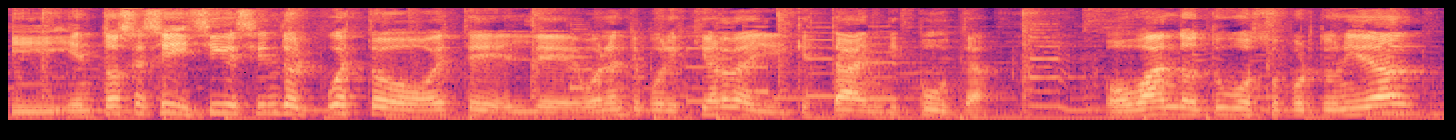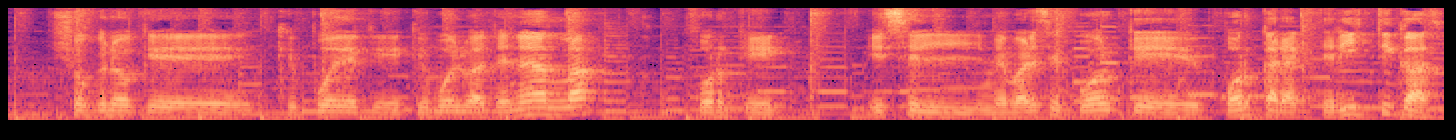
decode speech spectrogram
y, entonces sí, sigue siendo el puesto este, el de volante por izquierda y que está en disputa. Obando tuvo su oportunidad, yo creo que, puede que, vuelva a tenerla, porque es el, me parece el jugador que por características,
